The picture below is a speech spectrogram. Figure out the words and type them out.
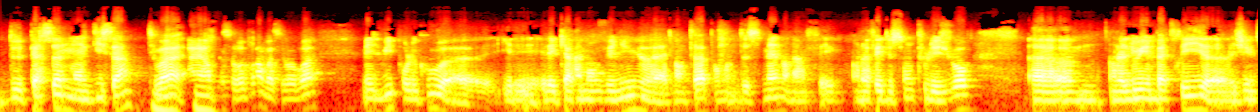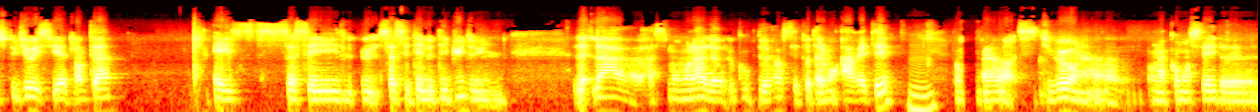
de personnes m'ont dit ça. Tu vois, ah, on va se revoir, on va se revoir. Mais lui, pour le coup, euh, il, est, il, est, carrément venu à Atlanta pendant deux semaines. On a fait, on a fait du son tous les jours. Euh, on a loué une batterie. Euh, j'ai une studio ici à Atlanta et ça, c'est, ça, c'était le début d'une. Là, à ce moment-là, le, groupe de Hearth s'est totalement arrêté. Mhm. Donc, euh, si tu veux, on a, on a commencé de,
